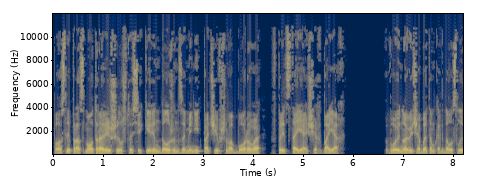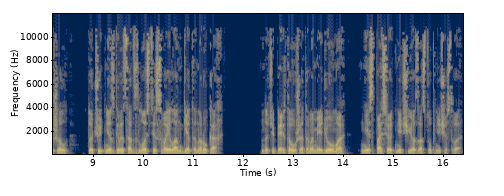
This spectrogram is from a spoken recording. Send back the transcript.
после просмотра решил, что Секирин должен заменить почившего Борова в предстоящих боях. Войнович об этом, когда услышал, то чуть не сгрыз от злости свои лангеты на руках. Но теперь-то уж этого медиума не спасет ничье заступничество.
